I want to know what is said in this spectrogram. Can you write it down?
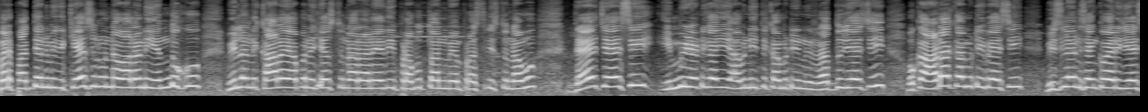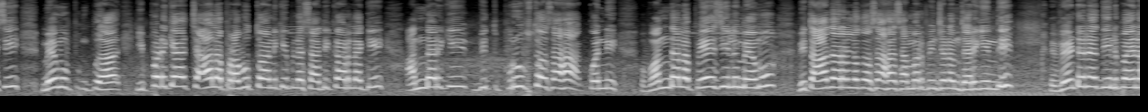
మరి పద్దెనిమిది కేసులు ఉన్న వాళ్ళని ఎందుకు వీళ్ళని కాలయాపన చేస్తున్నారు అనేది ప్రభుత్వాన్ని మేము ప్రశ్నిస్తున్నాము. దయచేసి ఇమ్మీడియట్గా ఈ అవినీతి కమిటీని రద్దు చేసి ఒక అడా కమిటీ వేసి విజిలెన్స్ ఎంక్వైరీ చేసి మేము ఇప్పటికే చాలా ప్రభుత్వానికి ప్లస్ అధికారులకి అందరికీ విత్ ప్రూఫ్స్తో సహా కొన్ని వందల పేజీలు మేము విత్ ఆధారాలతో సహా సమర్పించడం జరిగింది. వెంటనే దీనిపైన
